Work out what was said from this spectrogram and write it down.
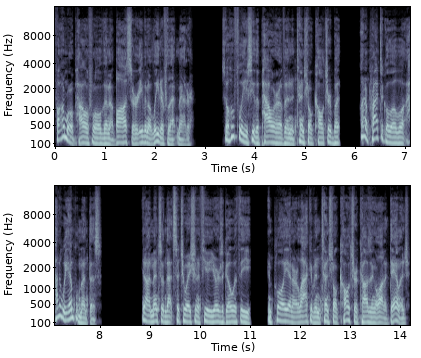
far more powerful than a boss or even a leader for that matter. So hopefully you see the power of an intentional culture, but on a practical level, how do we implement this? You know, I mentioned that situation a few years ago with the employee and our lack of intentional culture causing a lot of damage.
